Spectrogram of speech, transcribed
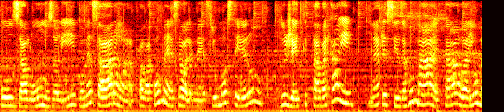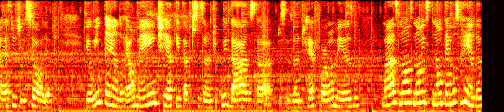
os alunos ali começaram a falar com o mestre: olha, mestre, o mosteiro do jeito que tá vai cair né, precisa arrumar e tal. Aí o mestre disse: Olha, eu entendo realmente, aqui está precisando de cuidados, está precisando de reforma mesmo, mas nós não, não temos renda.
